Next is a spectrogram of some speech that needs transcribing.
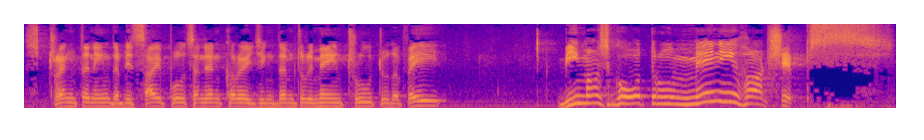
strengthening the disciples and encouraging them to remain true to the faith. We must go through many hardships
